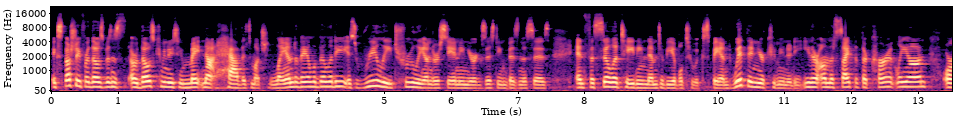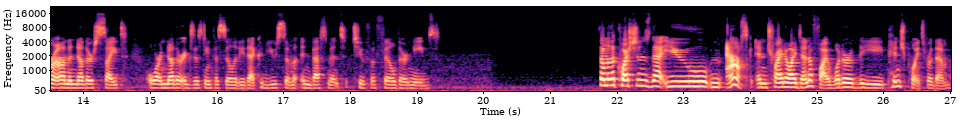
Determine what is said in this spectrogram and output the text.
especially for those business or those communities who might not have as much land availability, is really truly understanding your existing businesses and facilitating them to be able to expand within your community, either on the site that they're currently on or on another site or another existing facility that could use some investment to fulfill their needs. Some of the questions that you ask and try to identify what are the pinch points for them?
